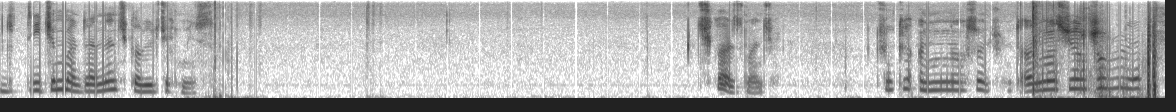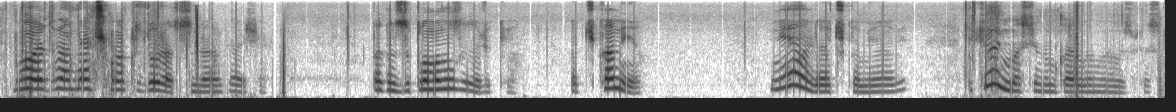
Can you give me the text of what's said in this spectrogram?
gittiği için merdivenden çıkabilecek miyiz? Çıkarız bence. Çünkü animasyon şimdi. Animasyon sonra bu merdivenden çıkmak zor aslında arkadaşlar. Bakın zıplamanız gerekiyor. Ya çıkamıyor. Niye hala çıkamıyor abi? Bütün animasyonu kaldırmamız lazım.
